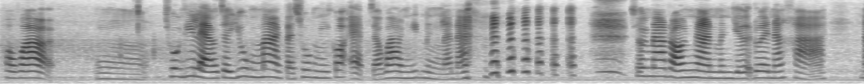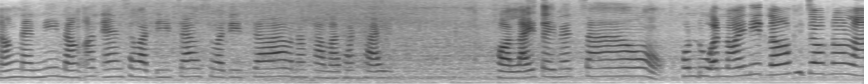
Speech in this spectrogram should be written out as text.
เพราะว่าช่วงที่แล้วจะยุ่งมากแต่ช่วงนี้ก็แอบจะว่างนิดนึงแล้วนะ ช่วงหน้าร้อนงานมันเยอะด้วยนะคะ น้องแนนนี่น้องอ้อนแอนสวัสดีเจ้า สวัสดีเจ้านะคะ มาทักทายขอไลค์เตยนะเจ้า คนดูอันน้อยนิดเนาะพี่โจ๊กเนาะละ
